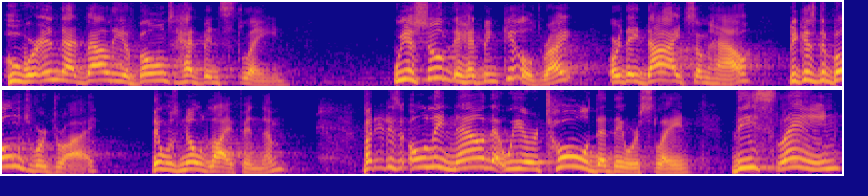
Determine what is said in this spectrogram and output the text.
who were in that valley of bones had been slain. We assumed they had been killed, right? Or they died somehow because the bones were dry. There was no life in them. But it is only now that we are told that they were slain. These slain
